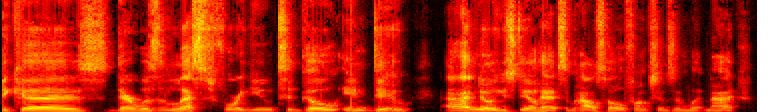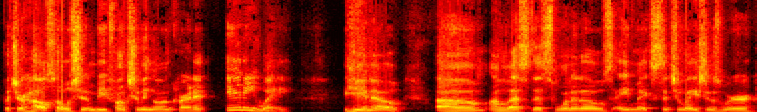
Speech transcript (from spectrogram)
because there was less for you to go and do. I know you still had some household functions and whatnot, but your household shouldn't be functioning on credit anyway. You know, um, unless that's one of those Amex situations where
